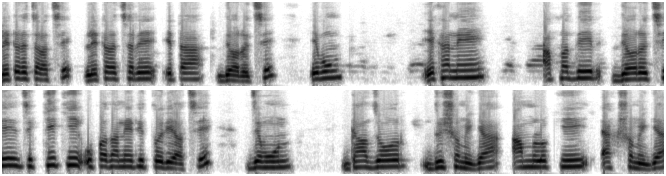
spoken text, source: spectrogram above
লিটারেচার আছে লিটারেচারে এটা দেওয়া রয়েছে এবং এখানে আপনাদের দেওয়া রয়েছে যে কি কি উপাদানে এটি তৈরি আছে। যেমন গাজর দুইশো মিগা, আমলকি একশো মিগা,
